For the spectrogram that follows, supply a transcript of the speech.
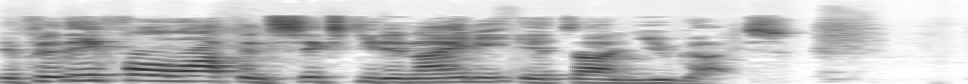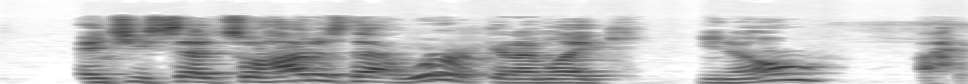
If they fall off in 60 to 90, it's on you guys. And she said, So how does that work? And I'm like, You know, I,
